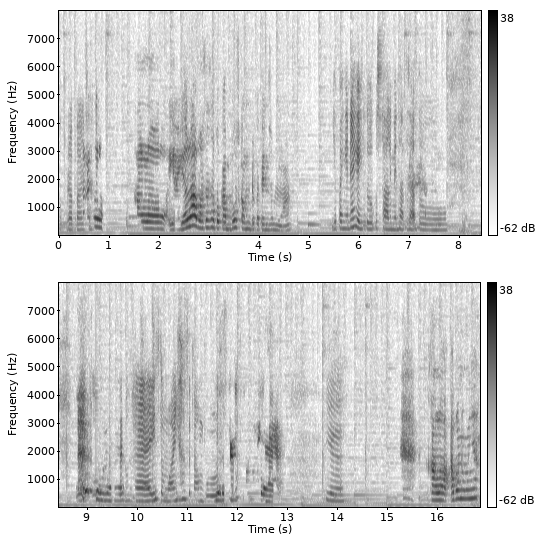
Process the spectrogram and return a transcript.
beberapa aja kalau ya iyalah masa satu kampus kamu deketin semua. Ya pengennya kayak gitu aku salimin satu-satu Aku, Hai semuanya sekampus ya. ya Kalau apa namanya?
